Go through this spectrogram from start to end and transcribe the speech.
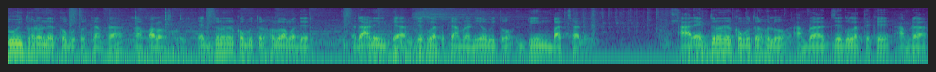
দুই ধরনের কবুতরকে আমরা পালন করি। এক ধরনের কবুতর হলো আমাদের রানিং পেয়ার, যেগুলো থেকে আমরা নিয়মিত ডিম বাচ্চা নেই। আর এক ধরনের কবুতর হলো আমরা যেগুলা থেকে আমরা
